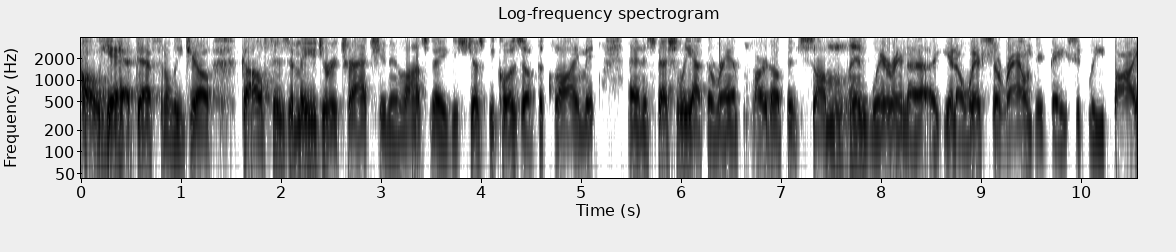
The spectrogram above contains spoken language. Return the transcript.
Oh yeah, definitely, Joe. Golf is a major attraction in Las Vegas just because of the climate, and especially at the Rampart up in Summerlin. We're in a, you know, we're surrounded basically by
